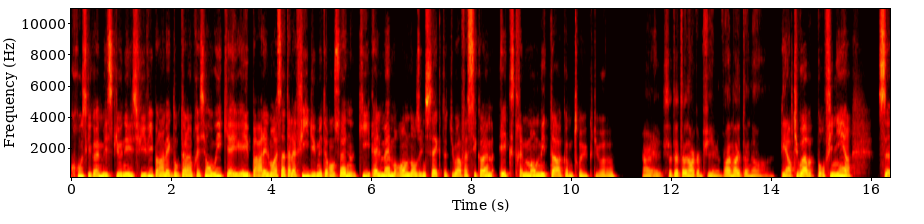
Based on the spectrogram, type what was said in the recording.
Cruise qui est quand même espionné et suivi par un mec. Donc tu as l'impression, oui, a- et parallèlement à ça, tu as la fille du metteur en scène qui elle-même rentre dans une secte, tu vois. Enfin, c'est quand même extrêmement méta comme truc, tu vois. Ouais, c'est étonnant comme film, vraiment étonnant. Et alors, tu vois, pour finir, ça-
